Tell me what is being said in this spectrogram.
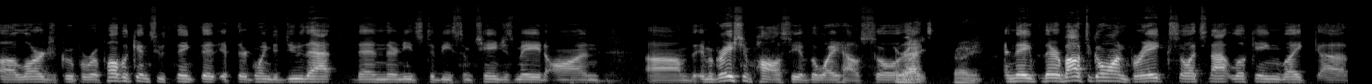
uh, large group of Republicans who think that if they're going to do that, then there needs to be some changes made on um, the immigration policy of the White House. So that's right. and they they're about to go on break, so it's not looking like uh,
